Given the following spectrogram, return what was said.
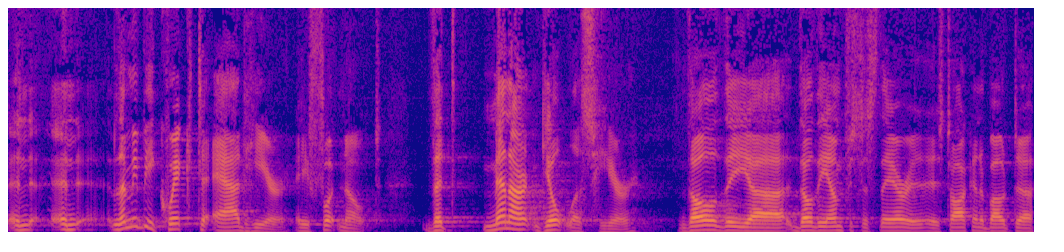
And, and let me be quick to add here a footnote that men aren't guiltless here. Though the, uh, though the emphasis there is talking about uh,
